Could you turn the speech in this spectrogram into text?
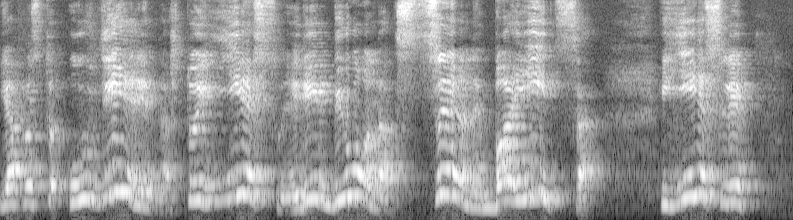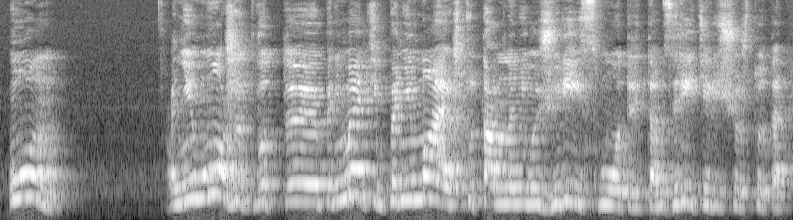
Я просто уверена, что если ребенок сцены боится, если он не может, вот, э, понимаете, понимая, что там на него жюри смотрит, там зритель еще что-то,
